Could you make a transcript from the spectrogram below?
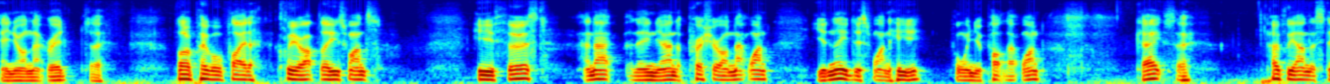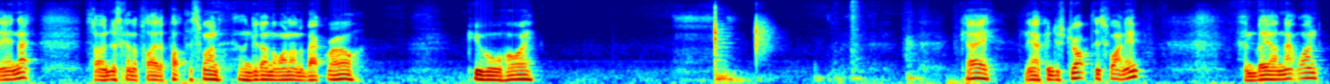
and you're on that red. So a lot of people play to clear up these ones here first and that and then you're under pressure on that one. You need this one here for when you pot that one. Okay so hopefully you understand that. So I'm just going to play to pot this one and get on the one on the back rail cue high. Okay, now I can just drop this one in and be on that one.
